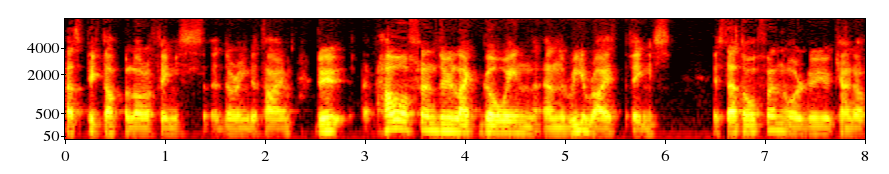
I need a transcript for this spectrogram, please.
has picked up a lot of things during the time. Do you, how often do you like go in and rewrite things? Is that often, or do you kind of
